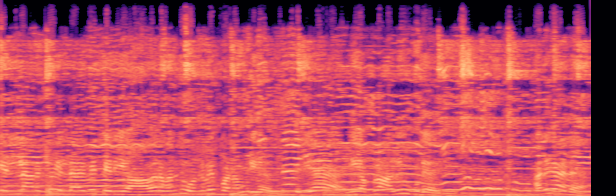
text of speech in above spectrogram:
எல்லாருக்கும் எல்லாருமே தெரியும். அவரை வந்து ஒண்ணுமே பண்ண முடியாது. சரியா? நீ அப்புறம் அழுக கூடாது அழுகாத.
